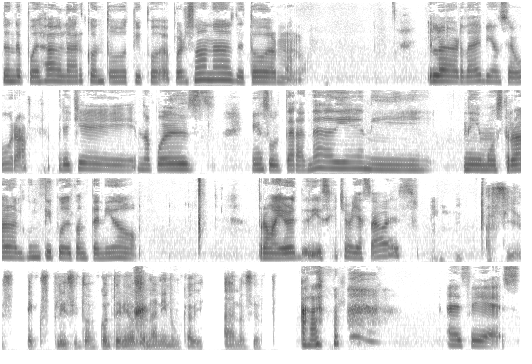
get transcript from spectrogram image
donde puedes hablar con todo tipo de personas de todo el mundo. Y la verdad es bien segura, de que no puedes insultar a nadie ni, ni mostrar algún tipo de contenido para mayores de 18, ya sabes. Así es. Explícito, contenido que Nani nunca vi. Ah, no es cierto. Ajá. Así es,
